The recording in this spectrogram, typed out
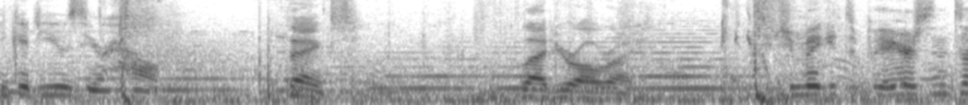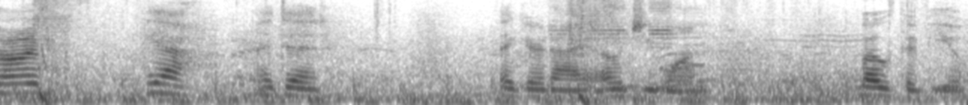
He could use your help. Thanks. Glad you're all right. Did you make it to Paris in time? Yeah, I did. Figured I owed you one. Both of you.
